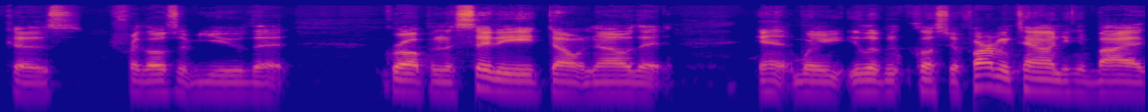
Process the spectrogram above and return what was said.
Because for those of you that grow up in the city, don't know that, and when you live close to a farming town, you can buy a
